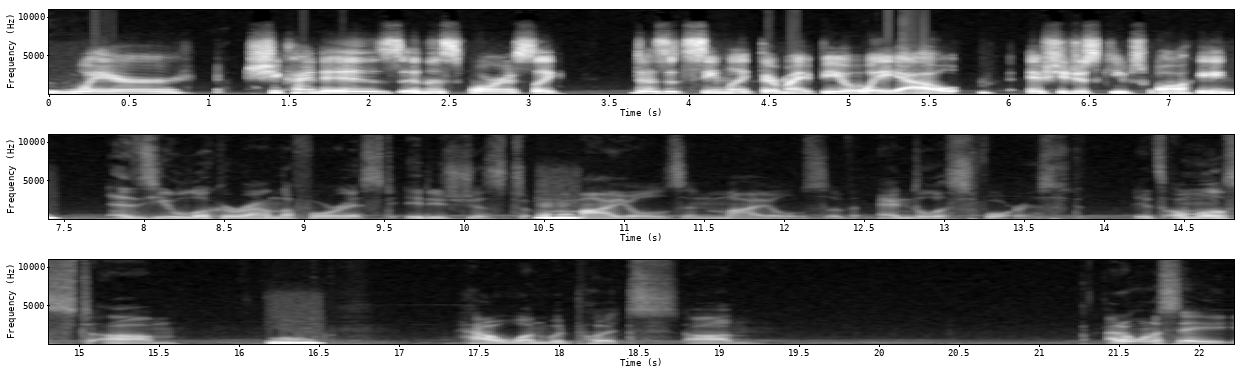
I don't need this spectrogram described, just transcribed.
where she kind of is in this forest? Like, does it seem like there might be a way out if she just keeps walking? As you look around the forest, it is just Mhm. miles and miles of endless forest. It's almost um Mm. how one would put um I don't want to say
